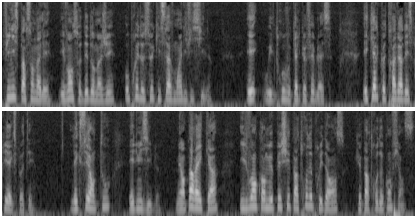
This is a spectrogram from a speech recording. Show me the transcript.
finissent par s'en aller et vont se dédommager auprès de ceux qu'ils savent moins difficiles, et où ils trouvent quelques faiblesses, et quelques travers d'esprit à exploiter. L'excès en tout est nuisible, mais en pareil cas, il vaut encore mieux pécher par trop de prudence que par trop de confiance.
